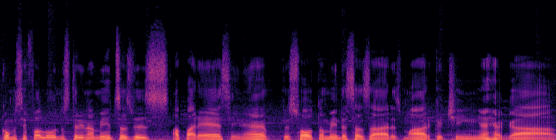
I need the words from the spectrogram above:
como você falou, nos treinamentos às vezes aparecem, né? O pessoal também dessas áreas, marketing, RH,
